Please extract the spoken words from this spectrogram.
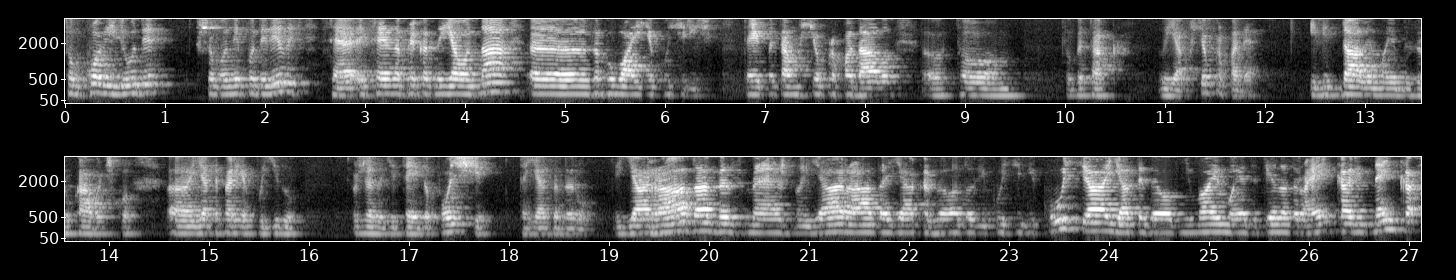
толкові люди, що вони подивились, це, це наприклад, не я одна е, забуваю якусь річ. Та якби там все пропадало, е, то, то би так, ну як, все пропаде. І віддали мою безрукавочку. Е, я тепер як поїду вже до дітей до Польщі, та я заберу. Я рада безмежно, я рада, я казала до Вікусі Вікуся, я тебе обнімаю, моя дитина дорогенька, рідненька,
